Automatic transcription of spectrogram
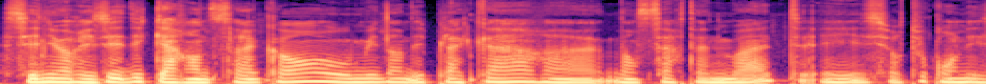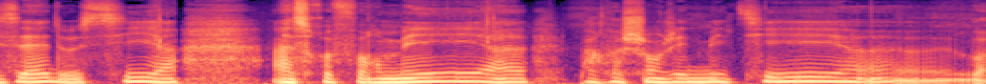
seniorisé dès 45 ans ou mis dans des placards euh, dans certaines boîtes. Et surtout qu'on les aide aussi à, se reformer, à parfois changer de métier. Euh,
